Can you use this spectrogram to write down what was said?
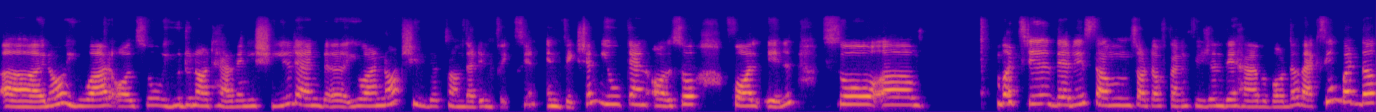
uh, you know you are also you do not have any shield and uh, you are not shielded from that infection infection. You can also fall ill. So um, but still there is some sort of confusion they have about the vaccine. But the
